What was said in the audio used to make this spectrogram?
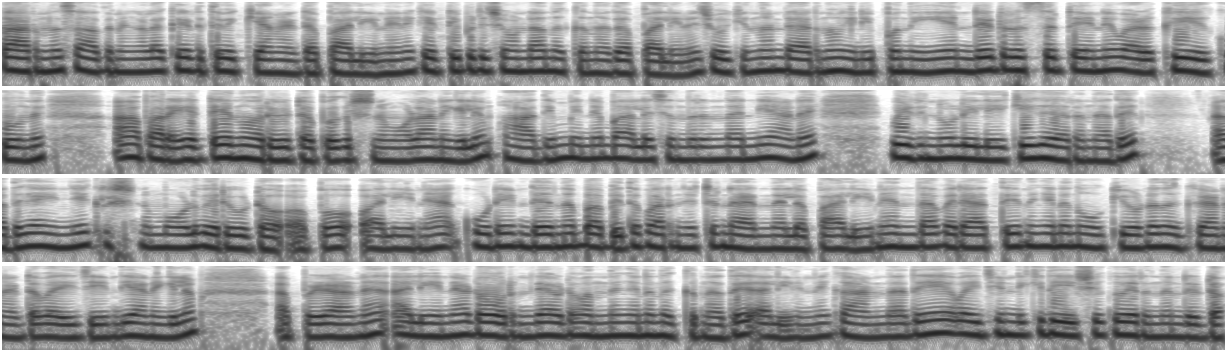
കാറിന് സാധനങ്ങളൊക്കെ എടുത്ത് വെക്കാനായിട്ട് അപ്പോൾ അലീനെ കെട്ടിപ്പിടിച്ചുകൊണ്ടാണ് നിൽക്കുന്നത് അപ്പോൾ അലീനെ ചോദിക്കുന്നുണ്ടായിരുന്നു ഇനിയിപ്പോൾ നീ എന്റെ ഡ്രസ്സ് ഇട്ടതിന് വഴക്ക് കേൾക്കുമെന്ന് ആ പറയട്ടെ എന്ന് പറയൂട്ടോ അപ്പോൾ കൃഷ്ണമോളാണെങ്കിലും ആദ്യം പിന്നെ ബാലചന്ദ്രൻ തന്നെയാണ് വീടിനുള്ളിലേക്ക് കയറുന്നത്. അത് കഴിഞ്ഞ് കൃഷ്ണമോൾ വരും കേട്ടോ അപ്പോൾ അലീന കൂടെ ഉണ്ടെന്ന് ബബിത പറഞ്ഞിട്ടുണ്ടായിരുന്നല്ലോ. അപ്പോൾ അലീന എന്താ വരാത്തതെന്ന് ഇങ്ങനെ നോക്കിക്കൊണ്ട് നിൽക്കുകയാണ് കേട്ടോ വൈജയന്തി ആണെങ്കിലും. അപ്പോഴാണ് അലീന ഡോറിന്റെ അവിടെ വന്ന് ഇങ്ങനെ നിൽക്കുന്നത്. അലീനെ കാണുന്നതേ വൈജയന്തിക്ക് ദേഷ്യമൊക്കെ വരുന്നുണ്ട് കേട്ടോ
